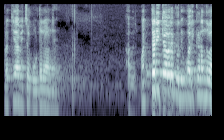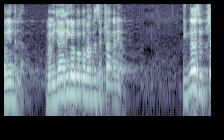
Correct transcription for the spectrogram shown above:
പ്രഖ്യാപിച്ച കൂട്ടരാണ് അവർ. മറ്റടിക്ക് അവരെ വധിക്കണം എന്ന് പറയുന്നില്ല. വ്യഭിചാരികൾക്കൊക്കെ പറഞ്ഞ ശിക്ഷ അങ്ങനെയാണ്. ഇങ്ങനെ ശിക്ഷ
